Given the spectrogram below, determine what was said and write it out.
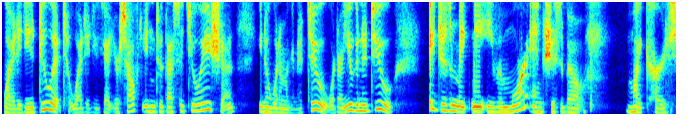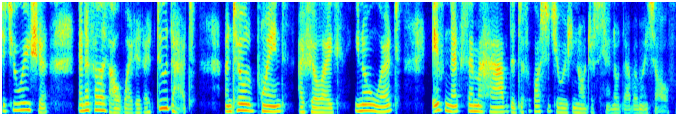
why did you do it? Why did you get yourself into that situation? You know, what am I going to do? What are you going to do? It just made me even more anxious about my current situation. And I felt like, oh, why did I do that? Until the point I feel like, you know what? If next time I have the difficult situation, I'll just handle that by myself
